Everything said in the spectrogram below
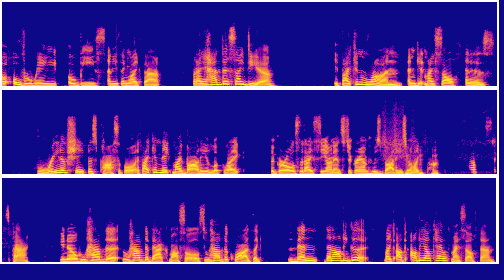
overweight, obese, anything like that, but I had this idea: if I can run and get myself in as great of shape as possible, if I can make my body look like the girls that I see on Instagram whose bodies are like perfect, have six pack, you know, who have the who have the back muscles, who have the quads, like then then I'll be good. Like I'll I'll be okay with myself then.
